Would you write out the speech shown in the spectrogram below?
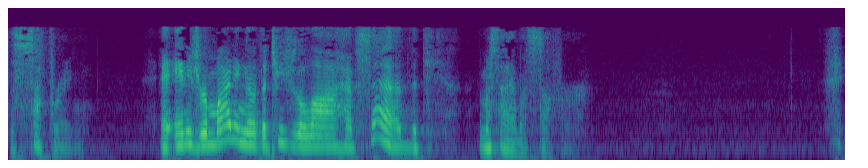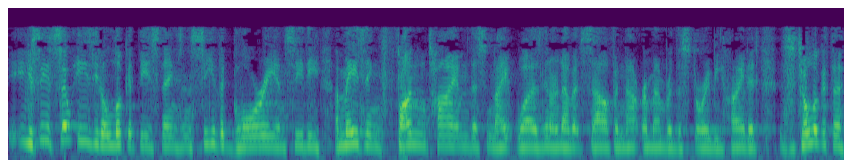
the suffering and he's reminding them that the teachers of the law have said that the Messiah must suffer. You see, it's so easy to look at these things and see the glory and see the amazing fun time this night was in and of itself and not remember the story behind it. It's To look at the,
